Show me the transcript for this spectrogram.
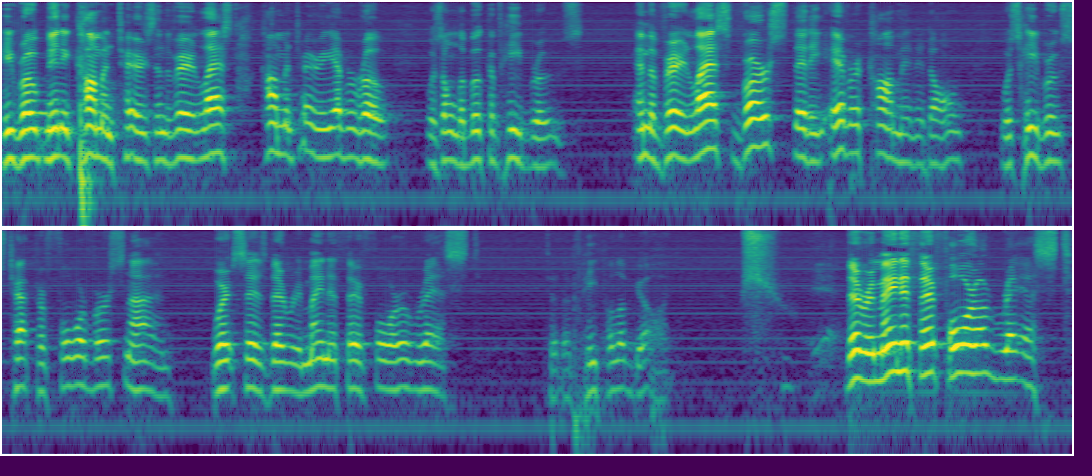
He wrote many commentaries, and the very last commentary he ever wrote was on the book of Hebrews. And the very last verse that he ever commented on was Hebrews chapter 4, verse 9, where it says, There remaineth therefore a rest to the people of God. There remaineth therefore a rest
